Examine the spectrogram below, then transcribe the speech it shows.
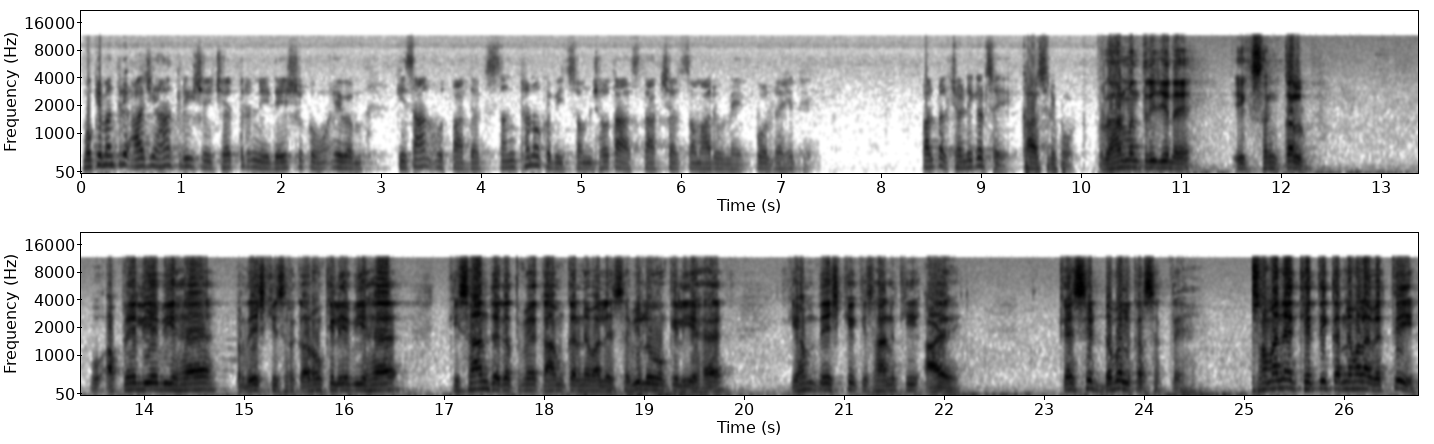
मुख्यमंत्री आज यहाँ कृषि क्षेत्र निदेशकों एवं किसान उत्पादक संगठनों के बीच समझौता हस्ताक्षर समारोह में बोल रहे थे। पल पल चंडीगढ़ से खास रिपोर्ट। प्रधानमंत्री जी ने एक संकल्प, वो अपने लिए भी है, प्रदेश की सरकारों के लिए भी है, किसान जगत में काम करने वाले सभी लोगों के लिए है कि हम देश के किसान की आय कैसे डबल कर सकते हैं। सामान्य खेती करने वाला व्यक्ति,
